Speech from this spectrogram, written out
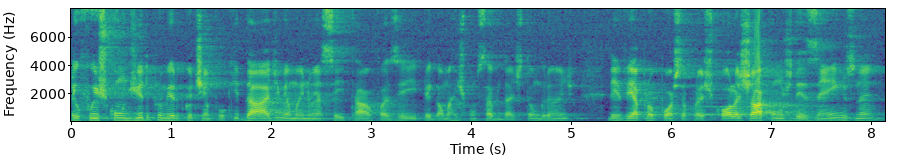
eu fui escondido primeiro porque eu tinha pouca idade, minha mãe não ia aceitar fazer e pegar uma responsabilidade tão grande. Levei a proposta para a escola já com os desenhos, né?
